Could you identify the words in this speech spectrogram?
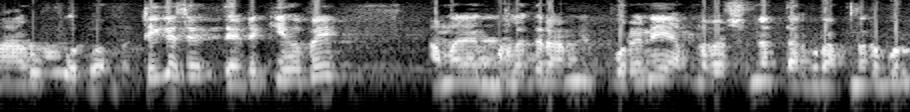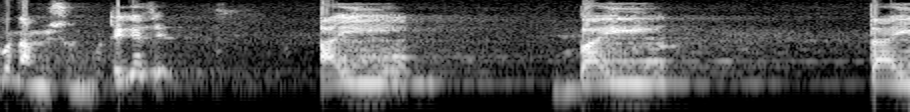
মারুফ পড়ব আমরা। ঠিক আছে? এটা কি হবে? আমার এক ভালো করে আমি পড়ে নেই, আপনারা শুনেন, তারপর আপনারা বলবেন আমি শুনব। ঠিক আছে? আই, বাই, তাই,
